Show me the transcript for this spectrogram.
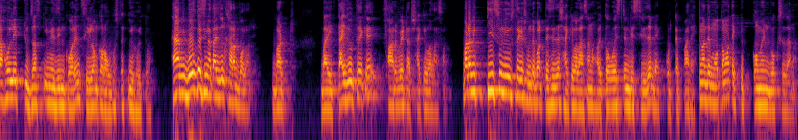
তাহলে একটু জাস্ট ইমেজিন করেন শ্রীলঙ্কার অবস্থা কি হইতো। হ্যাঁ আমি বলতেছি না তাইজুল খারাপ বলার বাট ভাই তাইজুল থেকে far better Shakib Al Hasan. But আমি কিছু নিউজ থেকে শুনতে পারতেছি যে সাকিব আল হাসান হয়তো ওয়েস্ট ইন্ডিজ সিরিজে ব্যাক করতে পারে। আপনাদের মতামত একটু কমেন্ট বক্সে জানান।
